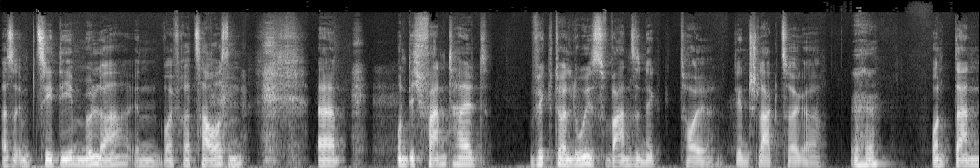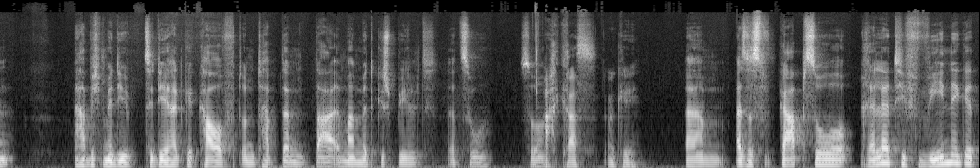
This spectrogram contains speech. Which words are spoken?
also im CD Müller in Wolfratshausen. Äh, und ich fand halt Victor Lewis wahnsinnig toll, den Schlagzeuger. Und dann habe ich mir die CD halt gekauft und habe dann da immer mitgespielt dazu. So. Ach krass, okay. Ähm, also es gab so relativ wenige,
